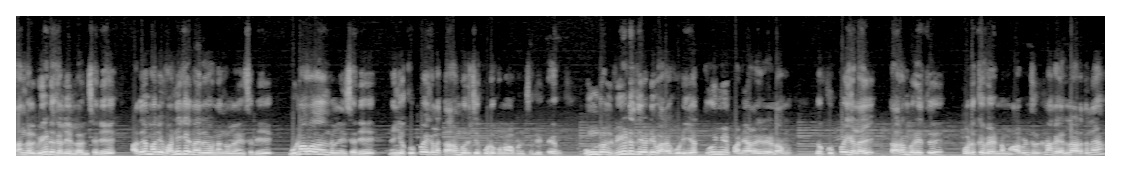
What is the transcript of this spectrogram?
தங்கள் வீடுகளிலும் சரி அதே மாதிரி வணிக நிறுவனங்கள்லையும் சரி உணவகங்கள்லையும் சரி நீங்கள் குப்பைகளை தரம் பிரித்து கொடுக்கணும் அப்படின்னு சொல்லிட்டு உங்கள் வீடு தேடி வரக்கூடிய தூய்மை பணியாளர்களிடம் இந்த குப்பைகளை தரம் பிரித்து கொடுக்க வேண்டும் அப்படின்னு சொல்லிட்டு நாங்கள் எல்லா இடத்துலையும்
